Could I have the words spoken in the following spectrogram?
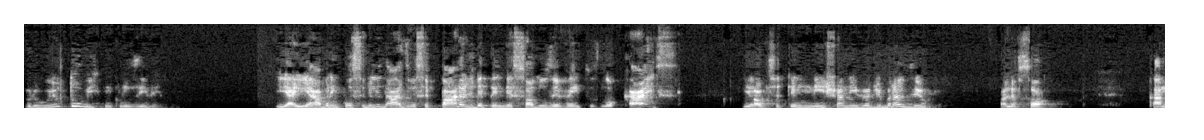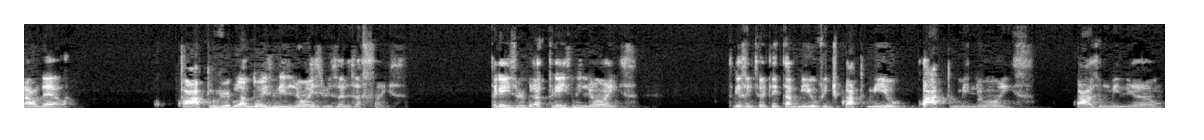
para o YouTube, inclusive. E aí abrem possibilidades. Você para de depender só dos eventos locais e ó, você tem um nicho a nível de Brasil. Olha só, o canal dela. 4,2 milhões de visualizações. 3,3 milhões. 380 mil, 24 mil, 4 milhões, quase 1 milhão,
